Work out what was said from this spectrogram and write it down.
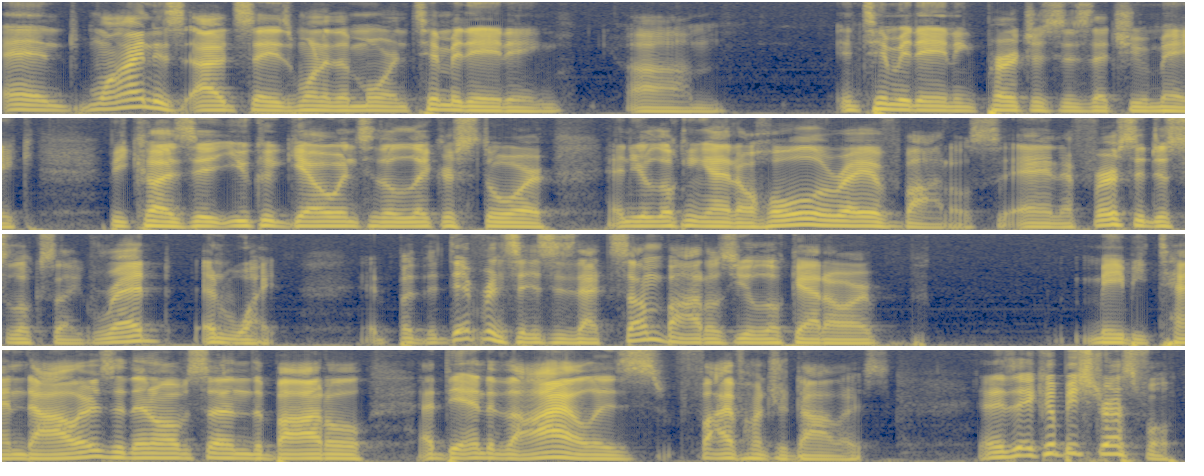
and wine is, I would say, is one of the more intimidating, um, intimidating purchases that you make because it, you could go into the liquor store and you're looking at a whole array of bottles, and at first it just looks like red and white. But the difference is, is that some bottles you look at are maybe ten dollars, and then all of a sudden the bottle at the end of the aisle is five hundred dollars. And it, could be stressful.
